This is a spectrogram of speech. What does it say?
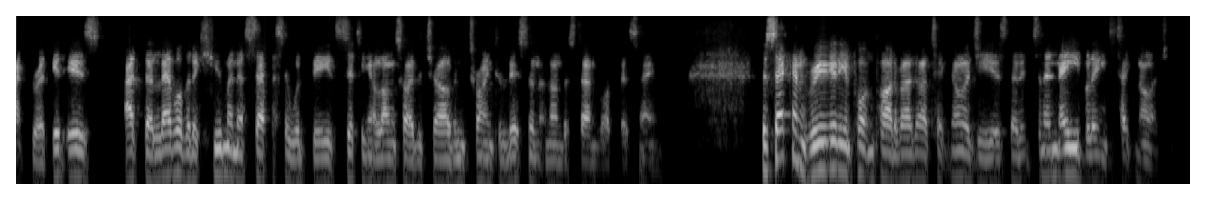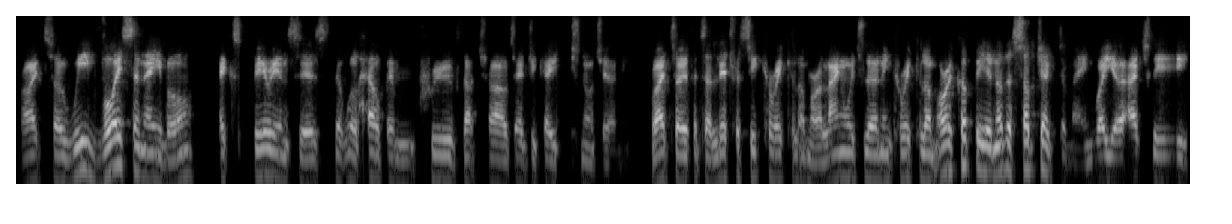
accurate it is at the level that a human assessor would be sitting alongside the child and trying to listen and understand what they're saying. The second really important part about our technology is that it's an enabling technology, right? So we voice enable experiences that will help improve that child's educational journey, right? So if it's a literacy curriculum or a language learning curriculum, or it could be another subject domain where you're actually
